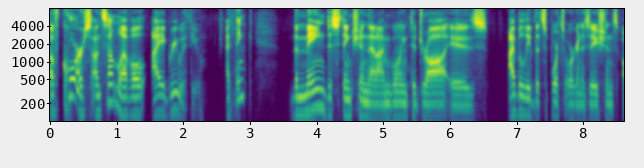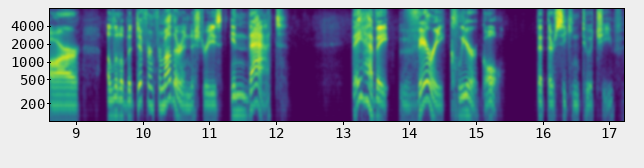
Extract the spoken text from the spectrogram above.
of course, on some level, I agree with you. I think the main distinction that I'm going to draw is I believe that sports organizations are a little bit different from other industries in that they have a very clear goal that they're seeking to achieve,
